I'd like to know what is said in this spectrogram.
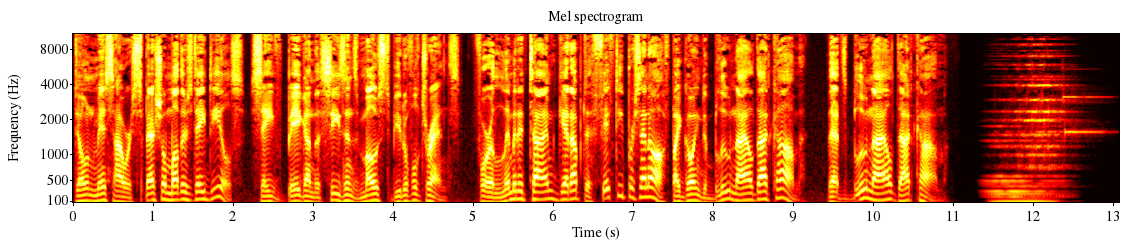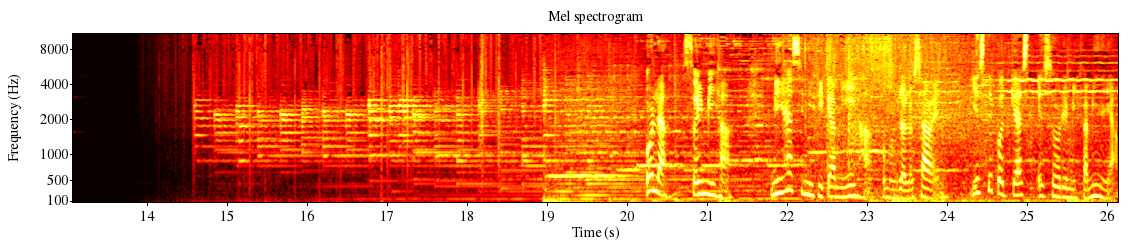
Don't miss our special Mother's Day deals. Save big on the season's most beautiful trends. For a limited time, get up to 50% off by going to Bluenile.com. That's Bluenile.com. Hola, soy Mija. Mija significa mi hija, como ya lo saben, y este podcast es sobre mi familia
